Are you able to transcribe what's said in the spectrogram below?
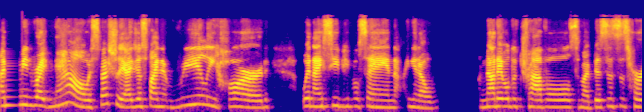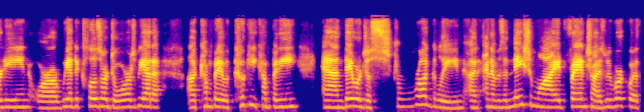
i mean right now especially i just find it really hard when i see people saying you know i'm not able to travel so my business is hurting or we had to close our doors. We had a, a company a cookie company and they were just struggling and, and, it was a nationwide franchise. We work with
